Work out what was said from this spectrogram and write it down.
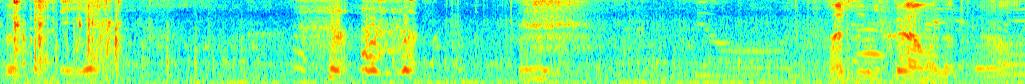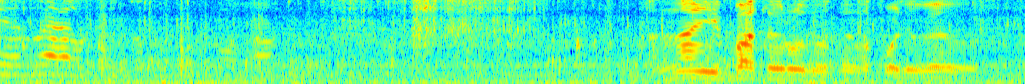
сука, є. Бачиш, ніхуя не помагало. Вона їбати розум на полі виявилася.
